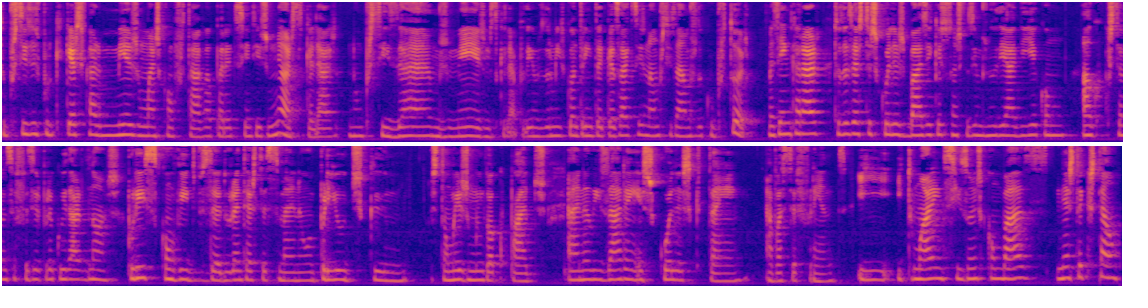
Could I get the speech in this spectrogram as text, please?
tu precisas porque queres ficar mesmo mais confortável para te sentir melhor. Se calhar não precisamos mesmo, se calhar podíamos dormir com 30 casacos e não precisamos do cobertor. Mas é encarar todas estas escolhas básicas que nós fazemos no dia a dia como algo que estamos a fazer para cuidar de nós. Por isso, convido-vos a, durante esta semana, a períodos que estão mesmo muito ocupados, a analisarem as escolhas que têm à vossa frente e, e tomarem decisões com base nesta questão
